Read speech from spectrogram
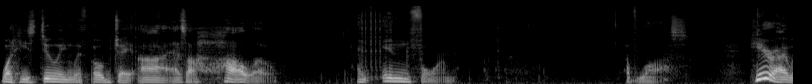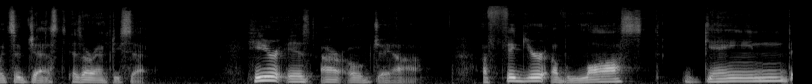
what he's doing with objet a as a hollow, an inform of loss. Here, I would suggest, is our empty set. Here is our objet a a figure of lost, gained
